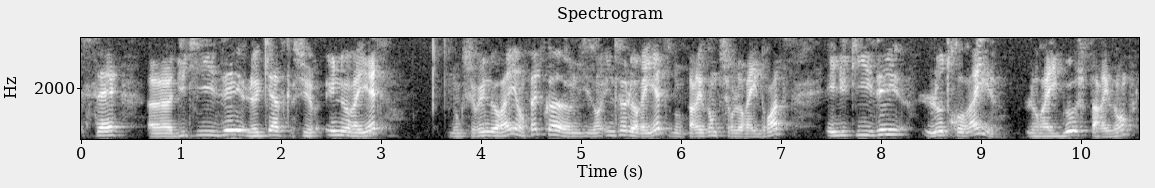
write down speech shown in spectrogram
c'est d'utiliser le casque sur une oreillette, donc sur une oreille en fait, quoi, en utilisant une seule oreillette, donc par exemple sur l'oreille droite, et d'utiliser l'autre oreille, l'oreille gauche par exemple,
